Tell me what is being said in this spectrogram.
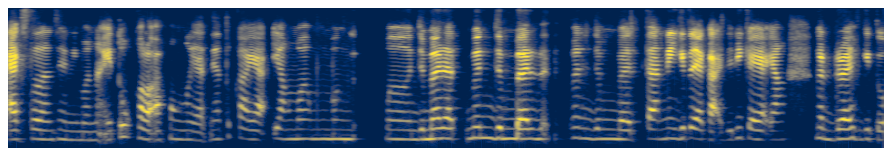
excellence yang di mana itu kalau aku ngelihatnya tuh kayak yang meng, menjembat menjembatani gitu ya kak. Jadi kayak yang ngedrive gitu.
